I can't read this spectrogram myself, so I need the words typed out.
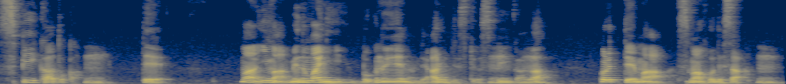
スピーカーとかうん。ってまあ今目の前に僕の家なんであるんですけどスピーカーが、うん。うんこれってまあスマホでさうん。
